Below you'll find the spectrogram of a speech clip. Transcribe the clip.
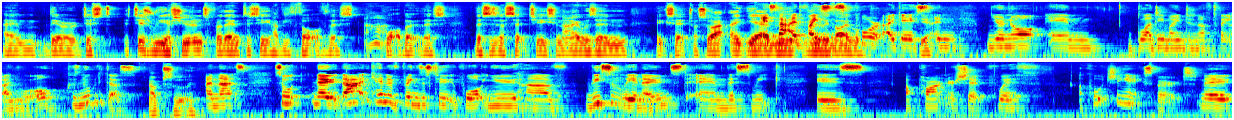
Um, they're just it's just reassurance for them to say, "Have you thought of this? Ah. What about this? This is a situation I was in, etc." So I, I yeah, it's that advice really and valuable. support, I guess, Yeah. and you're not um, bloody minded enough to think I know it all because nobody does. Absolutely. And that's so now that kind of brings us to what you have recently announced um, this week is a partnership with a coaching expert. Now,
